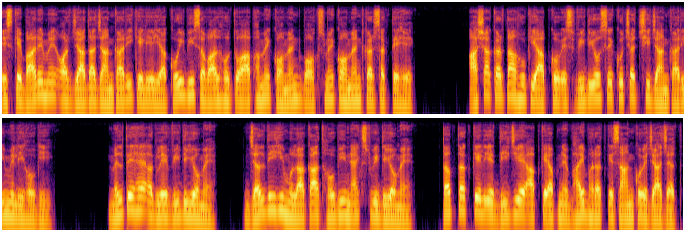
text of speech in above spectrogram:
इसके बारे में और ज़्यादा जानकारी के लिए या कोई भी सवाल हो तो आप हमें कमेंट बॉक्स में कमेंट कर सकते हैं। आशा करता हूँ कि आपको इस वीडियो से कुछ अच्छी जानकारी मिली होगी। मिलते हैं अगले वीडियो में। जल्दी ही मुलाकात होगी नेक्स्ट वीडियो में। तब तक के लिए दीजिए आपके अपने भाई भरत किसान को इजाज़त।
